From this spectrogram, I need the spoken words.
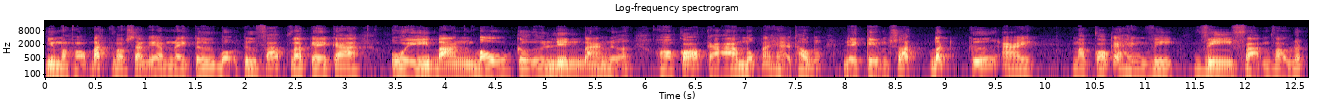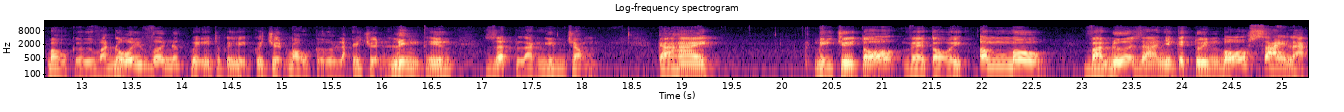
nhưng mà họ bắt vào sáng ngày hôm nay từ Bộ Tư pháp và kể cả Ủy ban bầu cử liên bang nữa. Họ có cả một cái hệ thống để kiểm soát bất cứ ai mà có cái hành vi vi phạm vào luật bầu cử. Và đối với nước Mỹ thưa quý vị cái chuyện bầu cử là cái chuyện linh thiêng rất là nghiêm trọng. Cả hai bị truy tố về tội âm mưu và đưa ra những cái tuyên bố sai lạc.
